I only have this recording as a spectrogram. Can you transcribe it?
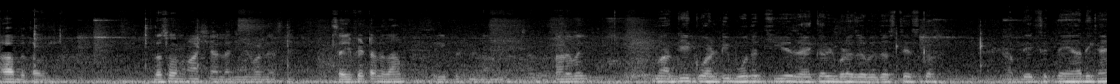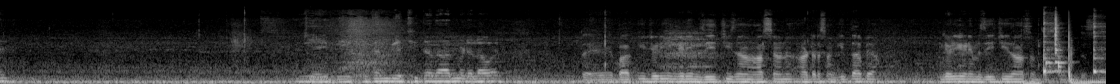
आप बताओ। जी दसो ना? माशाल्लाह जी ज़बरदस्त है। सही फिट है निज़ाम? सही फिट निज़ाम। सारे भाई? बाकी क्वालिटी बहुत अच्छी है जायका भी बड़ा ज़बरदस्त है इसका। आप देख सकते हैं यहाँ दिखाएँ। ये भी चिकन भी अच्छी तादाद में डला हुआ है ਤੇ ਬਾਕੀ ਜਿਹੜੀ ਜਿਹੜੀ ਮਜ਼ੀਦ ਚੀਜ਼ਾਂ ਆਸਣ ਆਰਡਰ ਸਾਂ ਕੀਤਾ ਪਿਆ ਜਿਹੜੀ ਜਿਹੜੀ ਮਜ਼ੀਦ ਚੀਜ਼ਾਂ ਆਸਣ ਤੁਹਾਨੂੰ ਦੱਸਾਂ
